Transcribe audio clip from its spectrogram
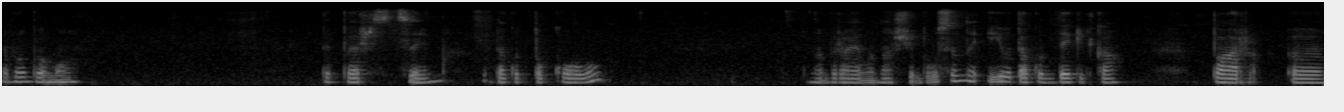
робимо тепер з цим, отак от по колу, набираємо наші бусини. І отак от декілька пар. Е,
